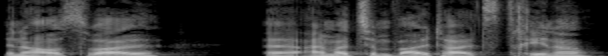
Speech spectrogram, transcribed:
in der Auswahl. Äh, einmal Tim Walter als Trainer.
